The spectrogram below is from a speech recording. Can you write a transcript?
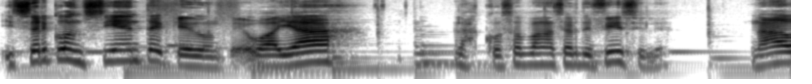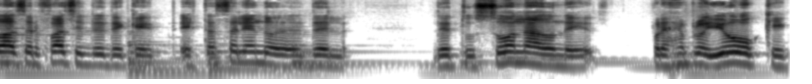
y ser conscientes que donde vaya las cosas van a ser difíciles. Nada va a ser fácil desde que estás saliendo de, de tu zona donde, por ejemplo, yo que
